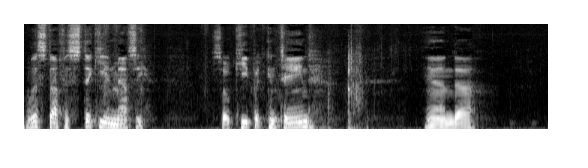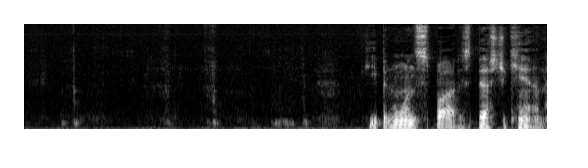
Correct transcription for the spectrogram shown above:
Well this stuff is sticky and messy. So keep it contained and uh, keep it in one spot as best you can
